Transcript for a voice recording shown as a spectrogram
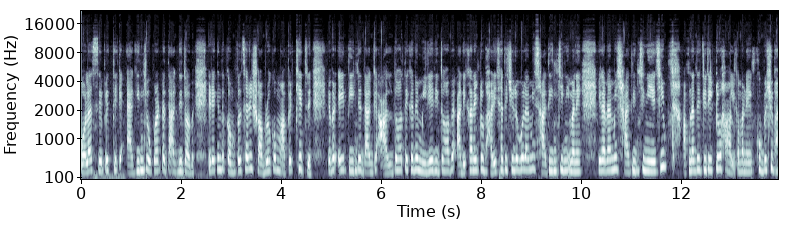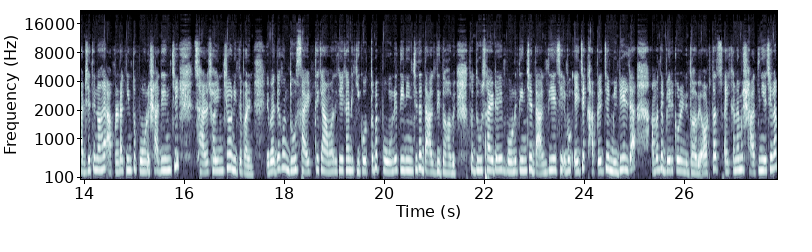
গলার শেপের থেকে এক ইঞ্চি ওপরে একটা দাগ দিতে হবে। এটা কিন্তু কম্পালসারি সব রকম মাপের ক্ষেত্রে। এবার এই তিনটে দাগকে আলতো হাতে এখানে মিলিয়ে দিতে হবে। আর এখানে একটু ভারী ছাতি ছিল বলে আমি সাত ইঞ্চি মানে এখানে আমি সাত ইঞ্চি নিয়েছি। আপনাদের যদি একটু হালকা মানে খুব বেশি ভারী ছাতি না হয়, আপনারা কিন্তু পৌনে সাত ইঞ্চি, সাড়ে ছয় ইঞ্চিও নিতে পারেন। এবার দেখুন, দু সাইড থেকে আমাদেরকে এখানে কী করতে হবে? পৌনে তিন ইঞ্চিতে দাগ দিতে হবে। তো দু সাইডে আমি পৌনে তিন ইঞ্চি দাগ দিয়েছি এবং এই যে খাপের যে মিডিলটা আমাদের বের করে নিতে হবে। অর্থাৎ এখানে আমি সাত নিয়েছিলাম,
